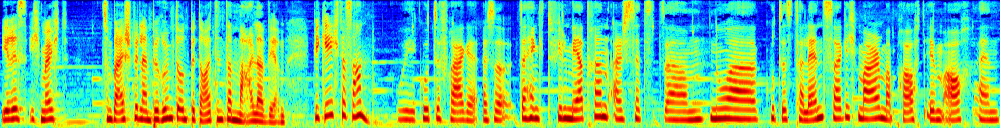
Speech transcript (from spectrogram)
Iris, ich möchte zum Beispiel ein berühmter und bedeutender Maler werden. Wie gehe ich das an? Ui, gute Frage. Also da hängt viel mehr dran als jetzt ähm, nur gutes Talent, sage ich mal. Man braucht eben auch ein,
